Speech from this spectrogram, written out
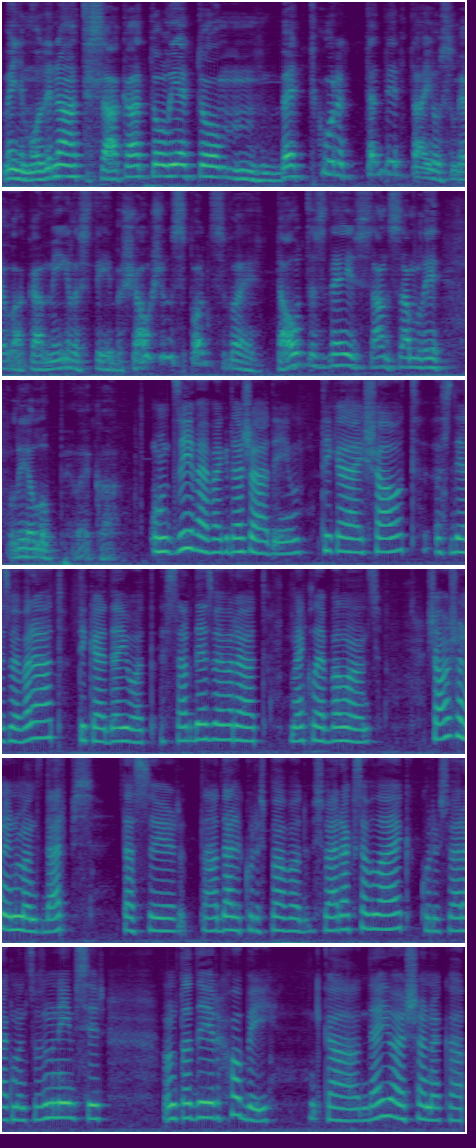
Viņa mudināta, sākāt to lietu, mm, bet kura tad ir tā jūsu lielākā mīlestība? Šaušanas sports vai tautas dejas ansamblī Lielupi vai kā? Un dzīvē vajag dažādību. Tikai šaut, es diez vai varētu, tikai dejot, es arī diez vai varētu, meklēt balansu. Šaušana ir mans darbs, Tas ir tā daļa, kuras pavadu visvairāk sava laika, kur visvairāk manas uzmanības ir. Un tad ir hobiji, kā dejošana, kā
